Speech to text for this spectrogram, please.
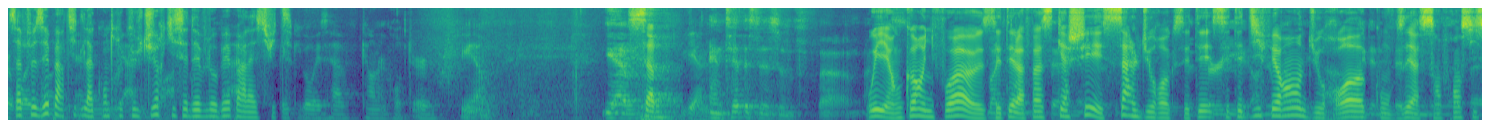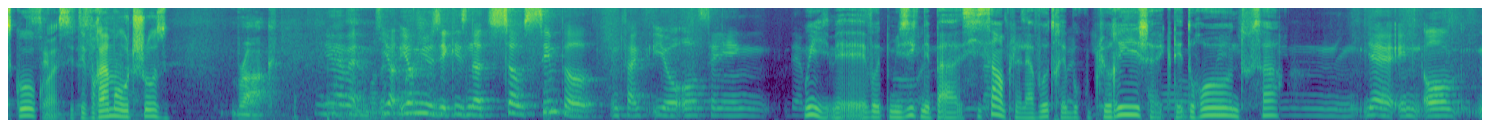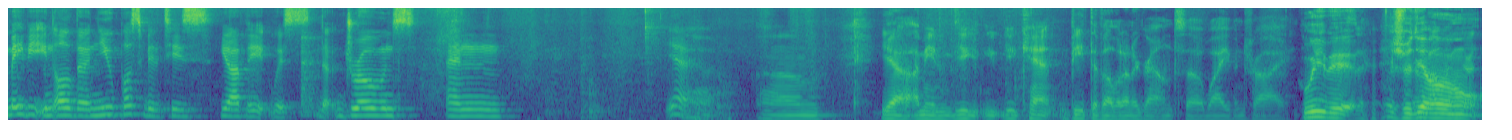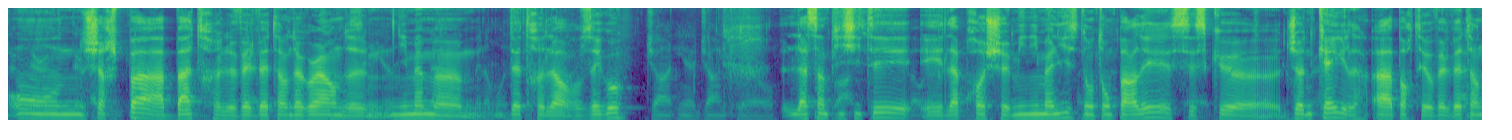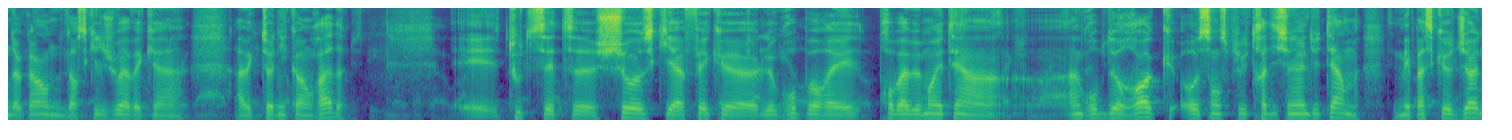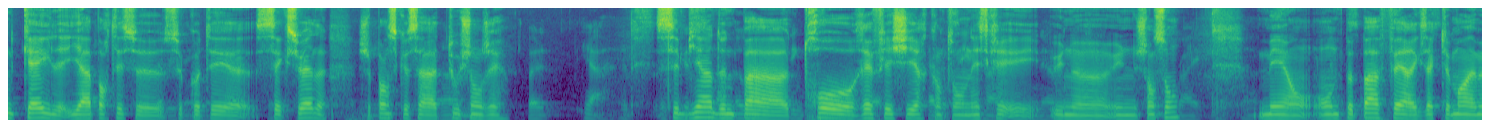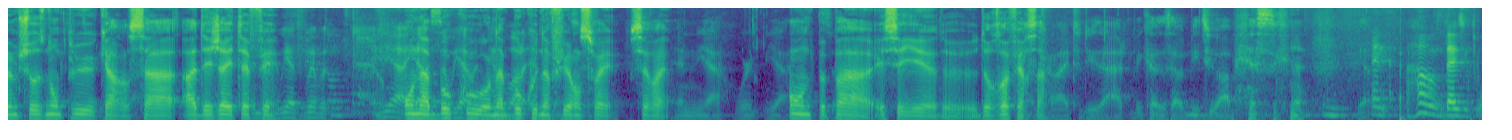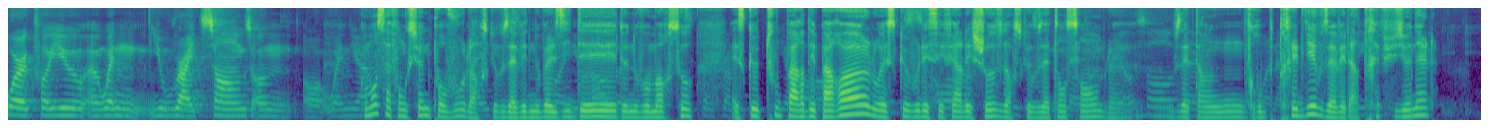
Ça faisait partie de la contre-culture qui s'est développée par la suite. Oui, encore une fois, euh, c'était la face cachée et sale du rock. C'était, c'était différent du rock qu'on faisait à San Francisco, quoi. C'était vraiment autre chose. Oui, mais votre musique n'est pas si simple. La vôtre est beaucoup plus riche avec les drones, tout ça. Yeah, in all maybe in all the new possibilities you have it with the drones and yeah. yeah. Um, yeah, I mean, you, you, you can't beat the Velvet Underground, so why even try? Oui, mais je veux dire, on, ne cherche pas à battre le Velvet Underground, ni même euh, d'être leurs égaux. La simplicité et l'approche minimaliste dont on parlait, c'est ce que euh, John Cale a apporté au Velvet Underground lorsqu'il jouait avec, euh, avec Tony Conrad. Et toute cette euh, chose qui a fait que le groupe aurait probablement été un, un, groupe de rock au sens plus traditionnel du terme, mais parce que John Cale y a apporté ce, ce côté sexuel, je pense que ça a tout changé. C'est bien de ne pas trop réfléchir quand on écrit une, une chanson, mais on, ne peut pas faire exactement la même chose non plus car ça a déjà été fait. On a beaucoup, on a beaucoup d'influence, ouais, c'est vrai. On ne peut pas essayer de, de refaire ça. Comment ça fonctionne pour vous lorsque vous avez de nouvelles idées, de nouveaux morceaux? Est-ce que tout part des paroles ou est-ce que vous laissez faire les choses lorsque vous êtes ensemble? Vous êtes un groupe très lié, vous avez l'air très fusionnel.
